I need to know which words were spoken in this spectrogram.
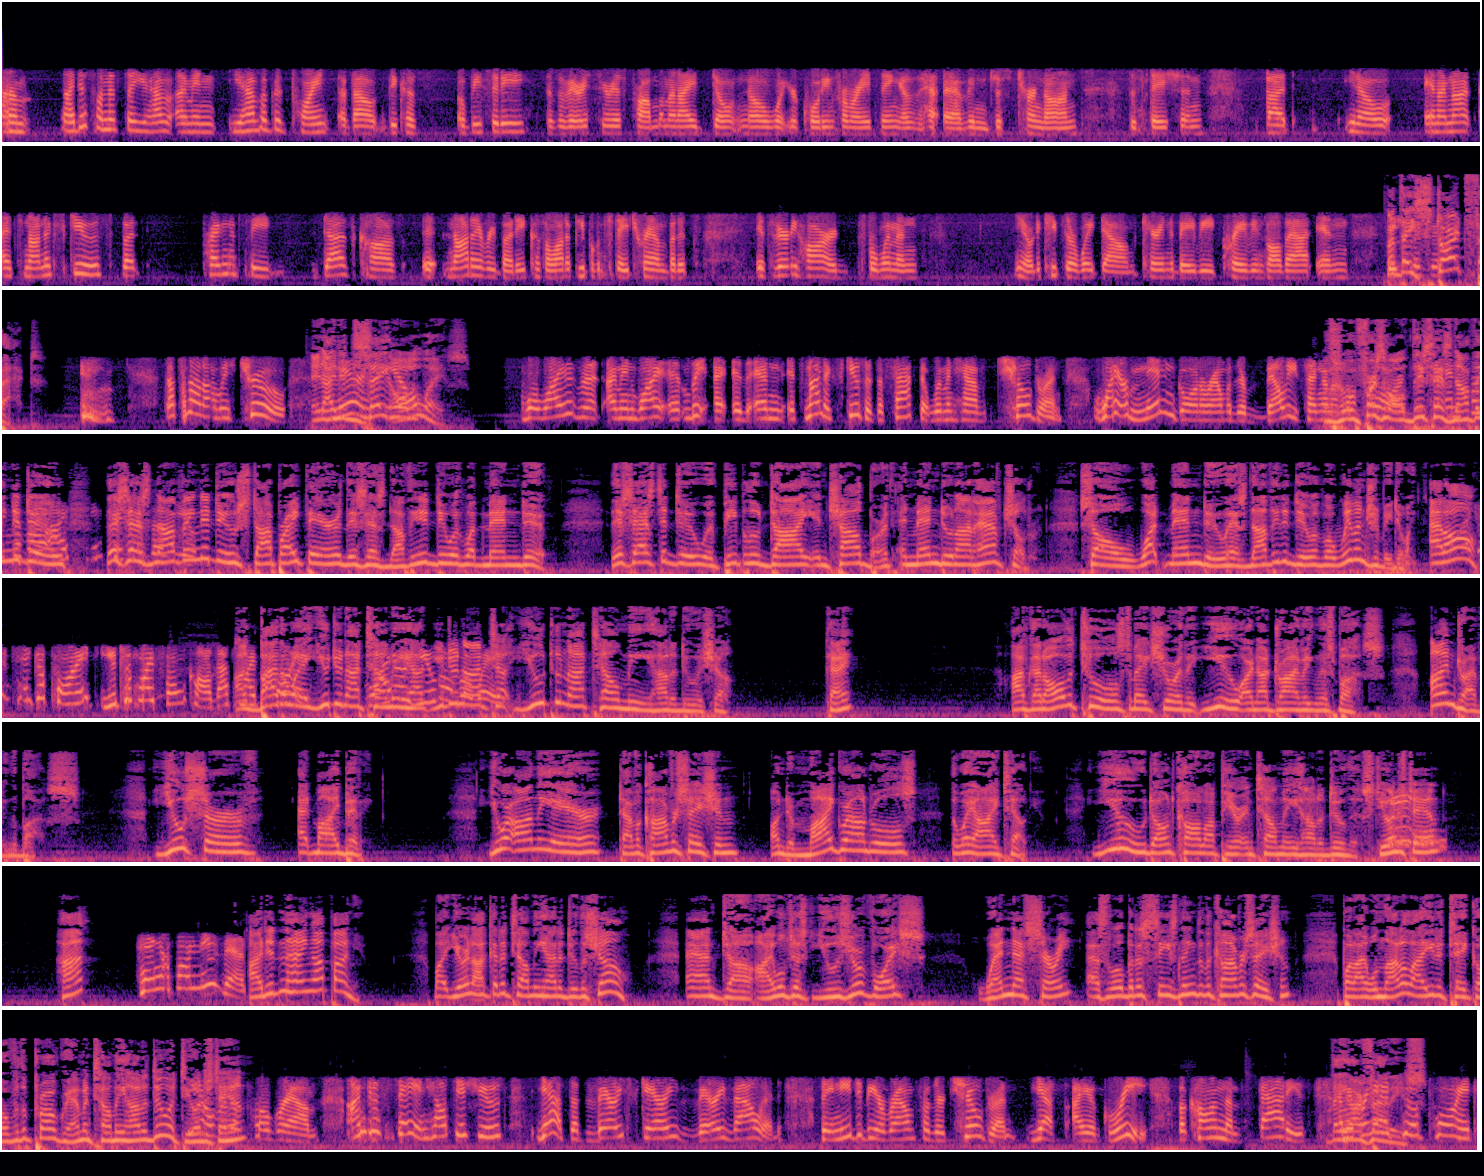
Um, I just want to say you have, I mean, you have a good point about because obesity is a very serious problem, and I don't know what you're quoting from or anything, as ha- having just turned on the station. But, you know, and I'm not, it's not an excuse, but pregnancy does cause, it, not everybody, because a lot of people can stay trim, but it's, it's very hard for women you know, to keep their weight down, carrying the baby, cravings, all that. And But they should- start fat. That's not always true. And I didn't say you know, always. Well, why is it? I mean, why at least? Uh, and it's not an excuse. It's a fact that women have children. Why are men going around with their bellies hanging on? Well, the first of all, this has And nothing to of all, do. This has nothing to do. Stop right there. This has nothing to do with what men do. This has to do with people who die in childbirth, and men do not have children. So what men do has nothing to do with what women should be doing at all. Take a point, you took my phone call. That's Uh, my by the way, you do not tell Why me how you do not tell you do not tell me how to do a show. Okay? I've got all the tools to make sure that you are not driving this bus. I'm driving the bus. You serve at my bidding. You are on the air to have a conversation under my ground rules the way I tell you. You don't call up here and tell me how to do this. Do you understand? Huh? Hang up on me then. I didn't hang up on you. But you're not going to tell me how to do the show. And uh, I will just use your voice when necessary as a little bit of seasoning to the conversation. But I will not allow you to take over the program and tell me how to do it. Do you over understand? the program. I'm just saying, health issues. Yes, that's very scary, very valid. They need to be around for their children. Yes, I agree. But calling them fatties, They I mean, are bringing it to a point,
